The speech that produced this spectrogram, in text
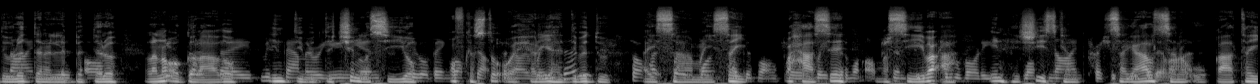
dowladdana la bedelo lana ogolaado in dibudejin la siiyo qof kasta oo xeryaha dibaddu ay saamaysay waxaase masiibo ah in heshiiskan sagaal sano uu qaatay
